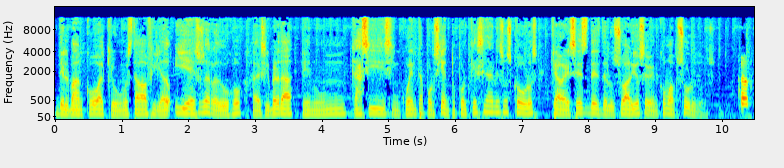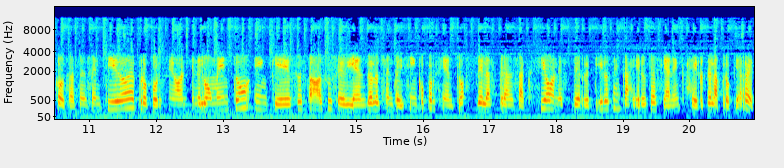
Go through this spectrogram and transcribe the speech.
del banco al que uno estaba afiliado y eso se redujo, a decir verdad, en un casi 50%. ¿Por qué se dan esos cobros que a veces desde el usuario se ven como absurdos? dos cosas. En sentido de proporción, en el momento en que eso estaba sucediendo, el 85% de las transacciones de retiros en cajeros se hacían en cajeros de la propia red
